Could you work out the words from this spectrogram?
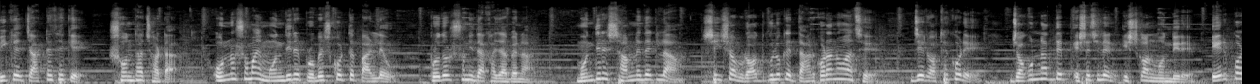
বিকেল চারটে থেকে সন্ধ্যা ছটা। অন্য সময় মন্দিরে প্রবেশ করতে পারলেও প্রদর্শনী দেখা যাবে না। মন্দিরের সামনে দেখলাম সেই সব রথগুলোকে দাঁড় করানো আছে যে রথে করে জগন্নাথদেব এসেছিলেন ইস্কন মন্দিরে। এরপর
